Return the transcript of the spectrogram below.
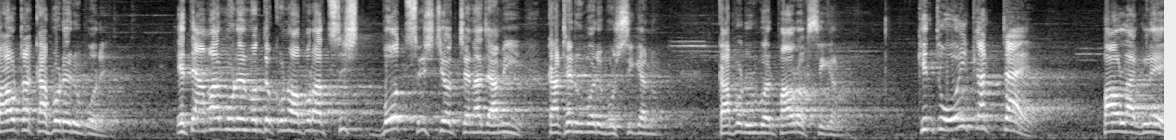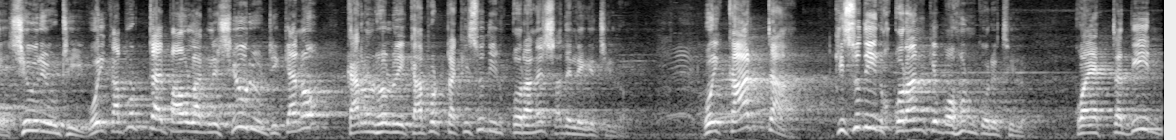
পাওটা কাপড়ের উপরে। এতে আমার মনের মধ্যে কোনো অপরাধ বোধ সৃষ্টি হচ্ছে না যে আমি কাঠের উপরে বসছি কেন? কাপড়ের উপরে পাও রাখছি কেন? কিন্তু ওই কাঠটায় পাও লাগলে শিউরে উঠি। ওই কাপড়টায় পাও লাগলে শিউরে উঠি। কেন? কারণ হলো এই কাপড়টা কিছুদিন কোরআনের সাথে লেগেছিল। ওই কাঠটা কিছুদিন কোরআনকে বহন করেছিল। কয়েকটা দিন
